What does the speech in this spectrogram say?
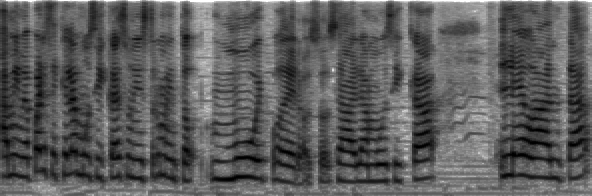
a mí me parece que la música es un instrumento muy poderoso, o sea, la música levanta,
